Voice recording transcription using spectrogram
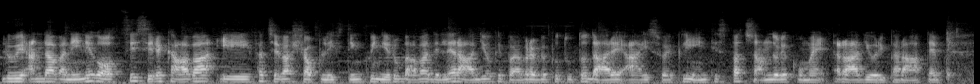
lui andava nei negozi, si recava e faceva shoplifting quindi rubava delle radio che poi avrebbe potuto dare ai suoi clienti spacciandole come radio riparate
